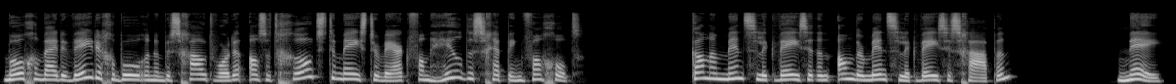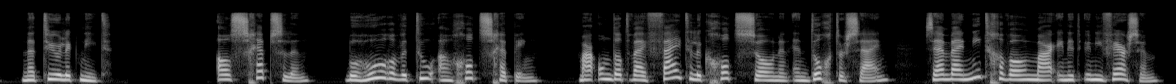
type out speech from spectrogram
mogen wij de wedergeborenen beschouwd worden als het grootste meesterwerk van heel de schepping van God. Kan een menselijk wezen een ander menselijk wezen schapen? Nee, natuurlijk niet. Als schepselen behoren we toe aan Gods schepping, maar omdat wij feitelijk Gods zonen en dochters zijn, zijn wij niet gewoon maar in het universum,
